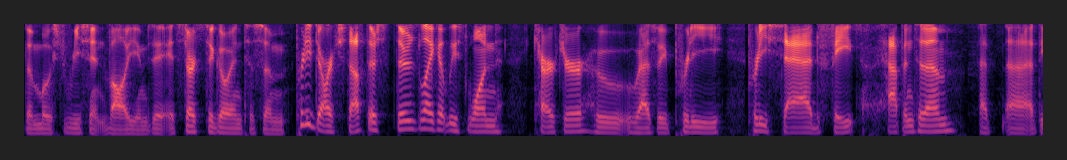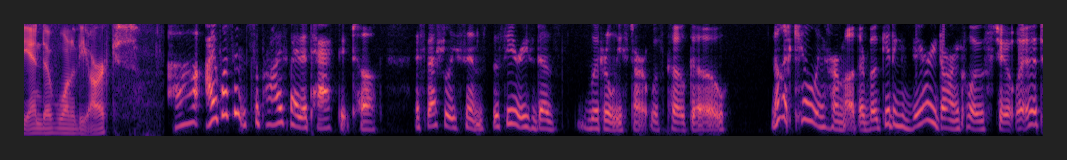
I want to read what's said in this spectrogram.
the most recent volumes, it, it starts to go into some pretty dark stuff. There's there's like at least one character who who has a pretty pretty sad fate happen to them at uh, at the end of one of the arcs. Uh, I wasn't surprised by the tact it took, especially since the series does literally start with Coco not killing her mother, but getting very darn close to it.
